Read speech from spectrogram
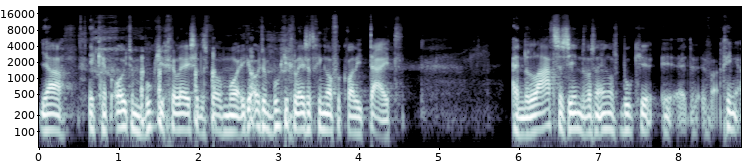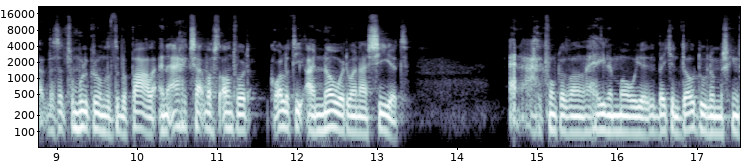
Ja, ik heb ooit een boekje gelezen, dat is wel mooi. Ik heb ooit een boekje gelezen dat ging over kwaliteit. En de laatste zin, dat was een Engels boekje, eh, het ging, dat is het zo moeilijk om dat te bepalen. En eigenlijk was het antwoord, quality, I know it when I see it. En eigenlijk vond ik dat wel een hele mooie, een beetje een dooddoener misschien.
